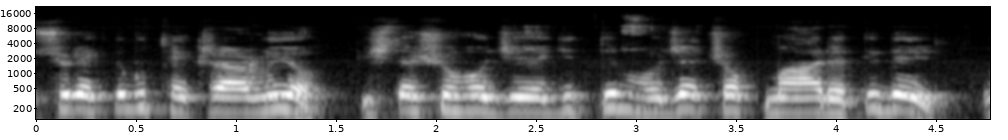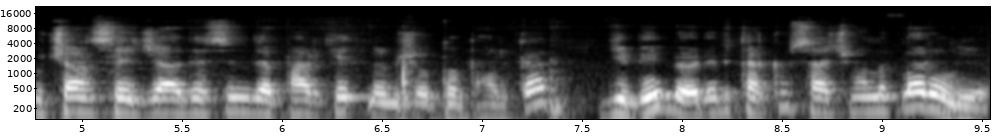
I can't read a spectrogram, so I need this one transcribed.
sürekli bu tekrarlıyor. İşte şu hocaya gittim, hoca çok maharetli değil. Uçan seccadesini de park etmemiş otoparka gibi böyle bir takım saçmalıklar oluyor.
